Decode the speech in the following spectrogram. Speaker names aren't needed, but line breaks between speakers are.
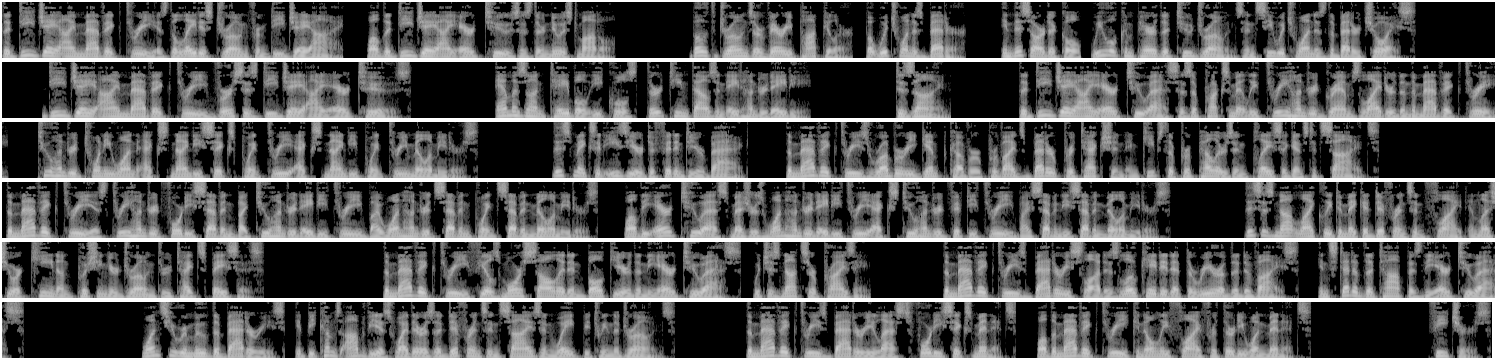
The DJI Mavic 3 is the latest drone from DJI, while the DJI Air 2s is their newest model. Both drones are very popular, but which one is better? In this article, we will compare the two drones and see which one is the better choice. DJI Mavic 3 vs DJI Air 2s. Amazon table equals 13880. Design The DJI Air 2S is approximately 300 grams lighter than the Mavic 3, 221 x 96.3 x 90.3 mm. This makes it easier to fit into your bag. The Mavic 3's rubbery gimbal cover provides better protection and keeps the propellers in place against its sides. The Mavic 3 is 347 by 283 by 107.7 mm, while the Air 2S measures 183 x 253 by 77 mm. This is not likely to make a difference in flight unless you are keen on pushing your drone through tight spaces. The Mavic 3 feels more solid and bulkier than the Air 2S, which is not surprising. The Mavic 3's battery slot is located at the rear of the device, instead of the top as the Air 2S. Once you remove the batteries, it becomes obvious why there is a difference in size and weight between the drones. The Mavic 3's battery lasts 46 minutes, while the Mavic 3 can only fly for 31 minutes. Features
